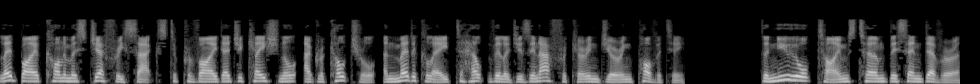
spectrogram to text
led by economist Jeffrey Sachs to provide educational, agricultural, and medical aid to help villages in Africa enduring poverty. The New York Times termed this endeavor a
